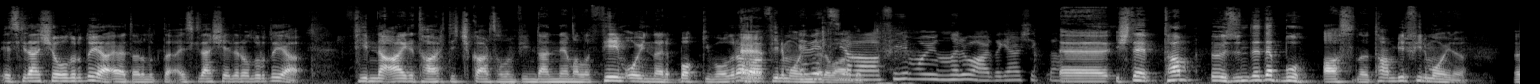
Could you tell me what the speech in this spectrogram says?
eskiden şey olurdu ya evet Aralık'ta eskiden şeyler olurdu ya filmle aynı tarihte çıkartalım filmden ne malı. Film oyunları bok gibi olur ama Evet. film oyunları Evet vardı. ya film oyunları vardı gerçekten. Ee, işte tam özünde de bu aslında. Tam bir film oyunu. Ee,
